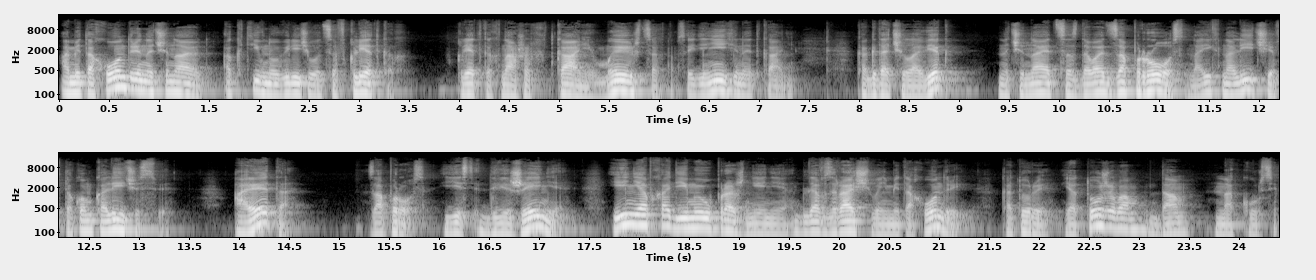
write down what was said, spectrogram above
а митохондрии начинают активно увеличиваться в клетках, в клетках наших тканей, в мышцах, там, соединительной ткани, когда человек начинает создавать запрос на их наличие в таком количестве. А это запрос есть движение и необходимые упражнения для взращивания митохондрий, которые я тоже вам дам на курсе.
